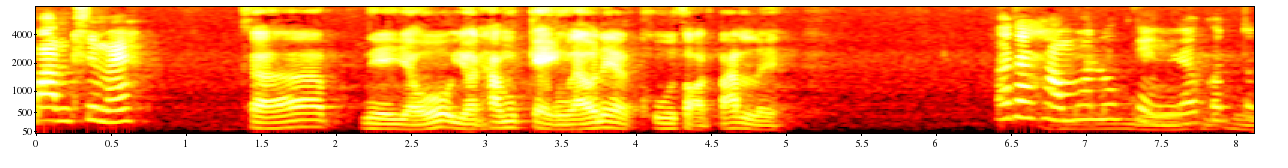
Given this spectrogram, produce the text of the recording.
ปั้นใช่ไหมครับ เนี่ยเดี๋ยวเดี๋ยวทำเก่งแล้วเนี่ย ครูสอนปั้นเลย ถ้าจะทำให้ลูกเก่งแล้วก็จะ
